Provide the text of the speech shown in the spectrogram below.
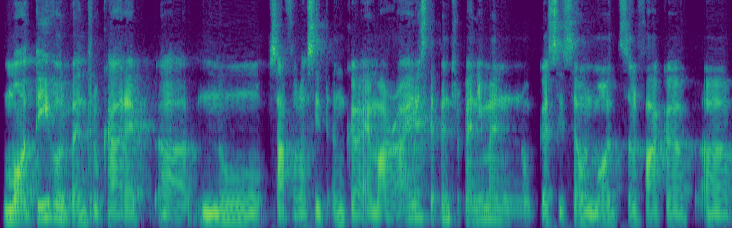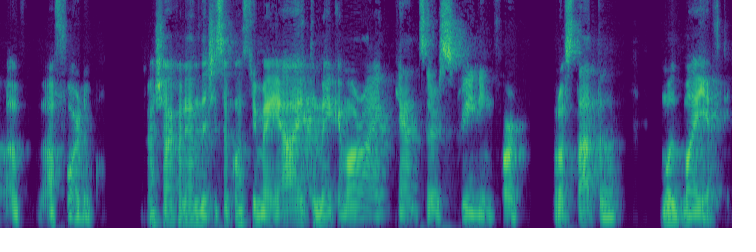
motivul pentru care uh, nu s-a folosit încă MRI este pentru că nimeni nu găsise un mod să-l facă uh, affordable. Așa că noi am decis să construim AI to make MRI cancer screening for prostată mult mai ieftin.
